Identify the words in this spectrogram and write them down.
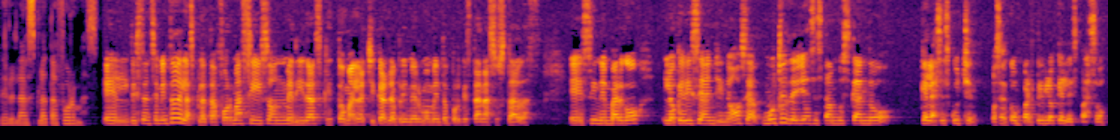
de las plataformas. El distanciamiento de las plataformas sí son medidas que toman las chicas de primer momento porque están asustadas. Eh, sin embargo, lo que dice Angie, ¿no? O sea, muchas de ellas están buscando que las escuchen, o sea, compartir lo que les pasó.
